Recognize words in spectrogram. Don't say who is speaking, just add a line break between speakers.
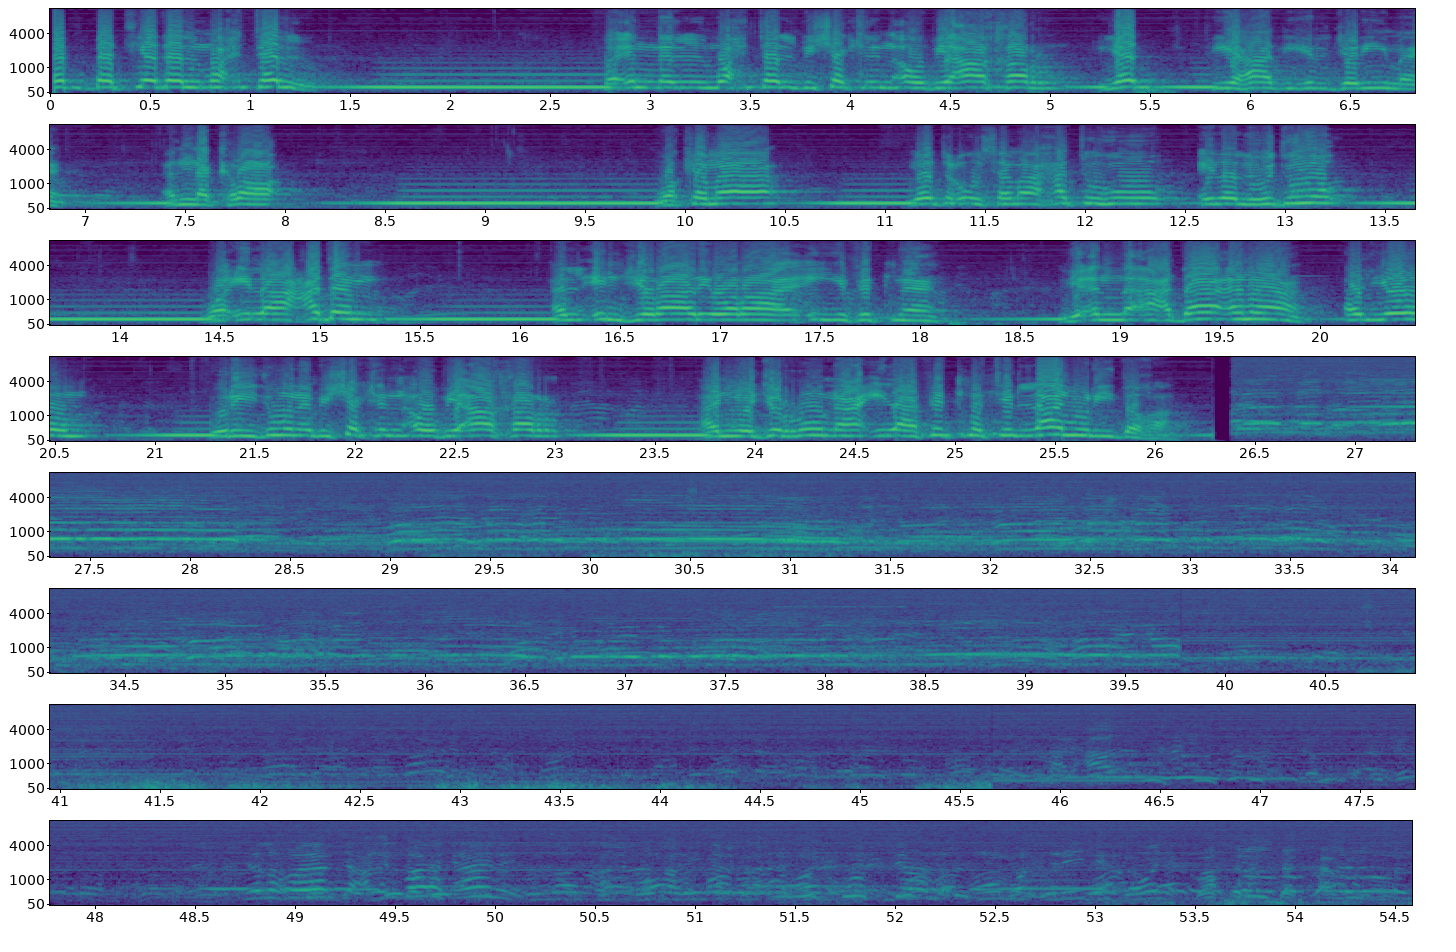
ثبت يد المحتل فإن للمحتل بشكل أو بآخر يد في هذه الجريمة النكراء. وكما يدعو سماحته إلى الهدوء وإلى عدم الانجرار وراء أي فتنة لأن أعداءنا اليوم يريدون بشكل أو بآخر أن يجرونا إلى فتنة لا نريدها. خالد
